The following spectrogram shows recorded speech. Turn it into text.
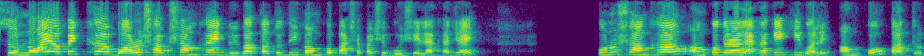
সো নয় অপেক্ষা বড় সব সংখ্যায় দুই বা ততোধিক অঙ্ক পাশাপাশি বসিয়ে লেখা যায়। কোন সংখ্যা অঙ্ক দ্বারা লেখাকে কি বলে? অঙ্ক পাতন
